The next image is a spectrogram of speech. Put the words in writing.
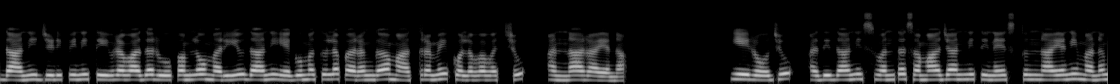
దాని జిడిపిని తీవ్రవాద రూపంలో మరియు దాని ఎగుమతుల పరంగా మాత్రమే కొలవవచ్చు అన్నారాయన ఈ రోజు అది దాని స్వంత సమాజాన్ని తినేస్తున్నాయని మనం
